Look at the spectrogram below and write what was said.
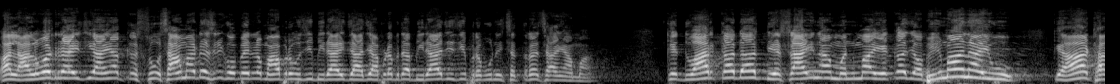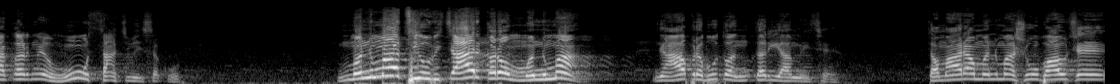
આ લાલવડરાયજી અહીંયા શું માટે શ્રી ગોપેન્દ્ર મહાપ્રભુજી બિરાજ છે? આજે આપણે બધા બિરાજી છીએ પ્રભુની છત્ર છાયામાં કે દ્વારકાદાસ દેસાઈના મનમાં એક જ અભિમાન આવ્યું કે આ ઠાકરને હું સાચવી શકું. મનમાં થયું વિચાર કરો મનમાં, ને આ પ્રભુ તો અંતર્યામી છે. તમારા મનમાં શું ભાવ છે?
